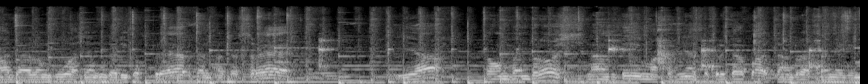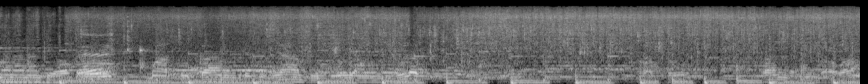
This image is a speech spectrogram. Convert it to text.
ada lengkuas yang udah dikeprek dan ada serai ya tonton terus. Nanti masaknya seperti apa dan rasanya gimana nanti. Oke masukkan berikutnya bumbu yang bulat. Masukkan dengan bawang.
